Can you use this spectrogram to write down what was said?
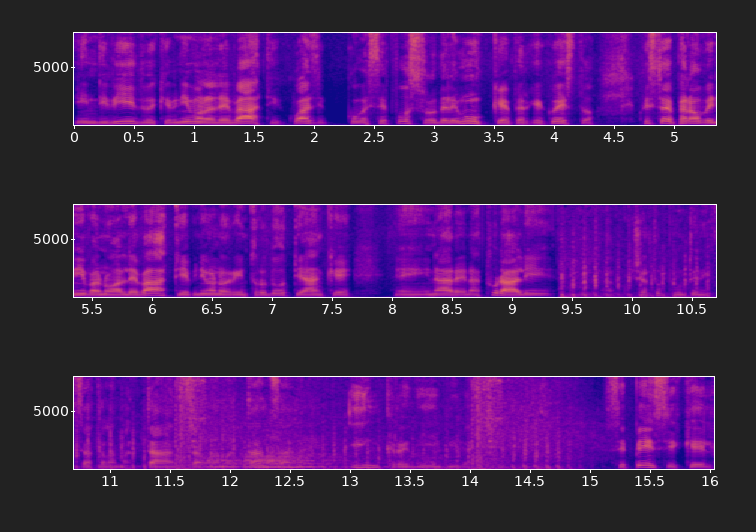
individui che venivano allevati quasi come se fossero delle mucche, perché questo, questo però venivano allevati e venivano reintrodotti anche in aree naturali. A un certo punto è iniziata la mattanza, una mattanza incredibile. Se pensi che il,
